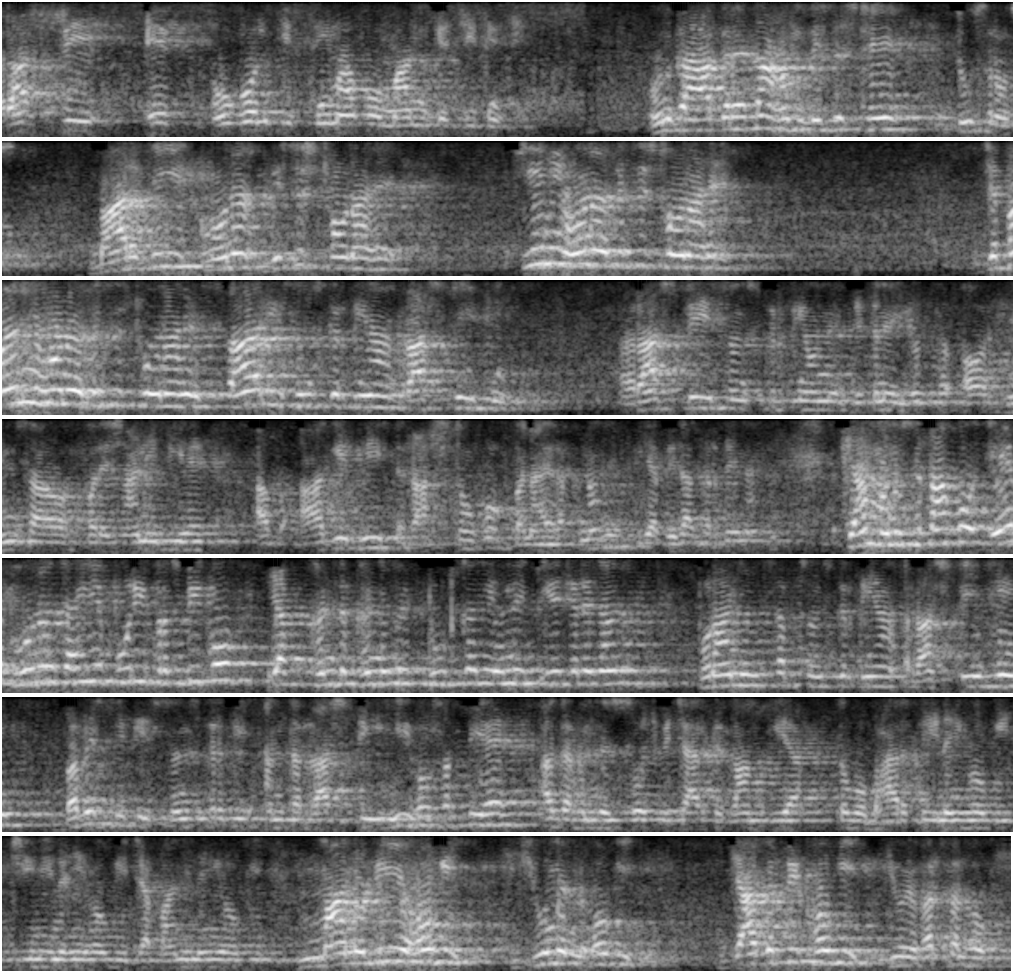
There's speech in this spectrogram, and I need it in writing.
राष्ट्रीय एक भूगोल की सीमा को मान के जीती थी। उनका आग्रह था, हम विशिष्ट हैं दूसरों से। भारतीय होना विशिष्ट होना है, चीनी होना विशिष्ट होना है, जापानी होना विशिष्ट होना है, सारी संस्कृतियाँ राष्ट्रीय थी। राष्ट्रीय संस्कृतियों ने जितने युद्ध और हिंसा और परेशानी दी है, अब आगे भी राष्ट्रों को बनाए रखना है या विदा कर देना है। क्या मनुष्यता को एक होना चाहिए पूरी पृथ्वी को, या खंड खंड में टूट कर ही हमें किए चले जाना? पुरानी सब संस्कृतियाँ राष्ट्रीय थी भविष्य की संस्कृति अंतर्राष्ट्रीय ही हो सकती है। अगर हमने सोच विचार के काम किया तो वो भारतीय नहीं होगी, चीनी नहीं होगी, जापानी नहीं होगी, मानवीय होगी ह्यूमन होगी, जागतिक होगी यूनिवर्सल होगी।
